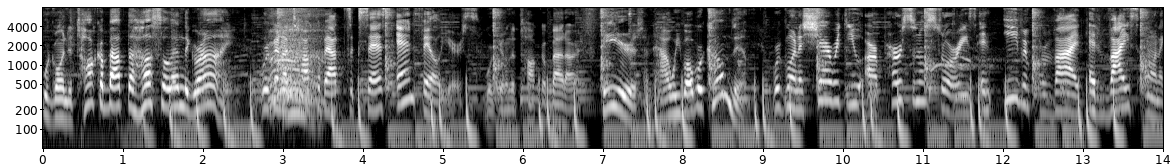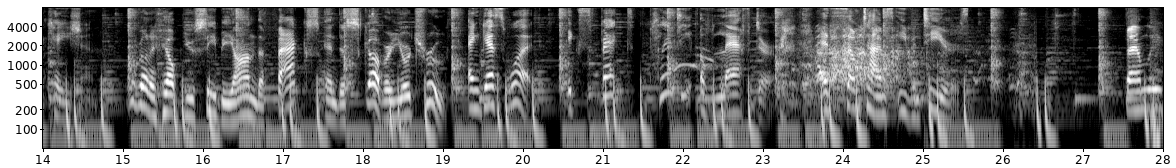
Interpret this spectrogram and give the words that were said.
We're going to talk about the hustle and the grind. We're going to talk about success and failures. We're going to talk about our fears and how we've overcome them. We're going to share with you our personal stories and even provide advice on occasion. We're going to help you see beyond the facts and discover your truth. And guess what? Expect plenty of laughter and sometimes even tears. Family,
